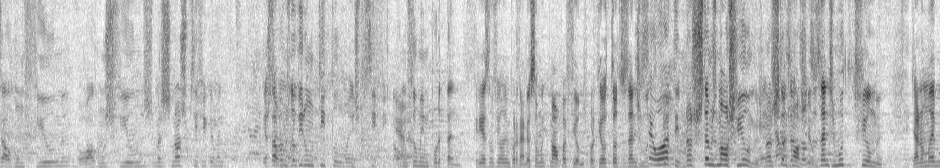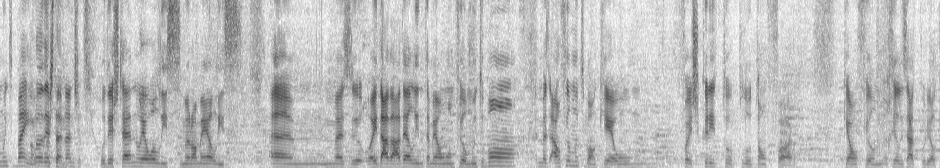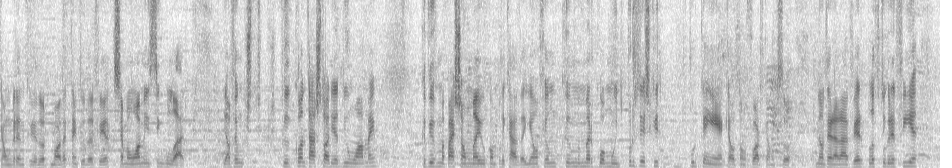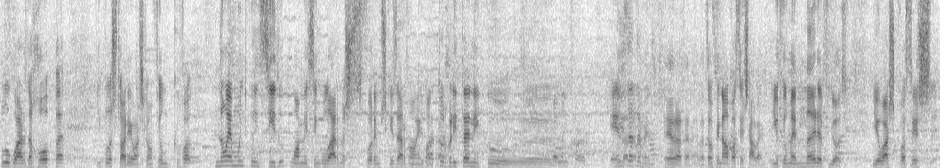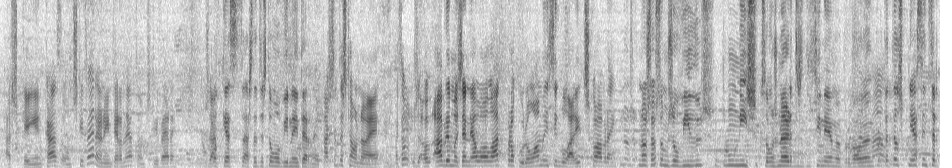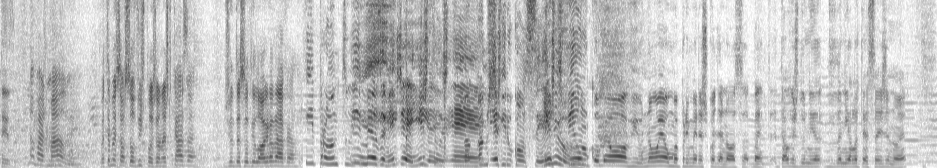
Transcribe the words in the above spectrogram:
mais algum filme ou alguns filmes, mas nós especificamente gostávamos de ouvir um título em específico, algum Era. filme importante. Querias um filme importante. Eu sou muito mau para filmes, porque eu todos os anos Isso mudo é de filme. ótimo, nós gostamos de maus filmes, É, nós não, gostamos mas de eu maus todos filmes. os anos mudo de filme. Já não me lembro muito bem. Qual é o Eu deste ano? anos- o deste ano é o Alice. O meu nome é Alice. Ahm, mas uh, A Idade da Adeline também é um filme muito bom. Mas há um filme muito bom que é um, foi escrito pelo Tom Ford, que é um filme realizado por ele, que é um grande criador de moda, que tem tudo a ver, que se chama Um Homem Singular. E é um filme que, que conta a história de um homem que vive uma paixão meio complicada. E é um filme que me marcou muito por ser escrito por quem é, que é o Tom Ford, que é uma pessoa que não tem nada a ver, pela fotografia, pelo guarda-roupa e pela história. Eu acho que é um filme que não é muito conhecido, Um Homem Singular, mas se forem pesquisar vão O encontrar. ator britânico. uh, É, Exatamente. Exatamente. Então, ao final, vocês sabem. E o filme é maravilhoso. E eu acho que vocês, acho que aí em casa, onde estiverem, na internet, onde estiverem, já podcasts às tantas estão a ouvir na internet. às tantas estão, não é? Então, abrem uma janela ao lado, procuram um homem singular e descobrem. Nós, nós só somos ouvidos por um nicho, que são os nerds do cinema, provavelmente. Portanto, eles conhecem de certeza. Não faz mal. Mas também só sou visto pelas zonas de casa. Junta-se o útil ao agradável. E pronto. E meus amigos, é isto. É isto. é- Vamos este- seguir o conselho? Este filme, como é óbvio, não é uma primeira escolha nossa. Bem, talvez do, do Daniel até seja, não é?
